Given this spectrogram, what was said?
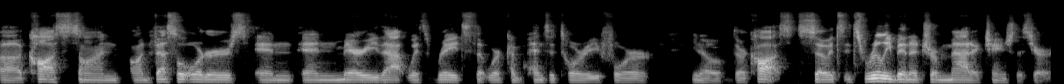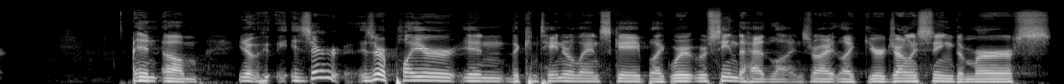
uh, costs on on vessel orders and and marry that with rates that were compensatory for you know their costs. So it's it's really been a dramatic change this year. And um, you know, is there is there a player in the container landscape? Like we're we're seeing the headlines, right? Like you're generally seeing the Maersks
